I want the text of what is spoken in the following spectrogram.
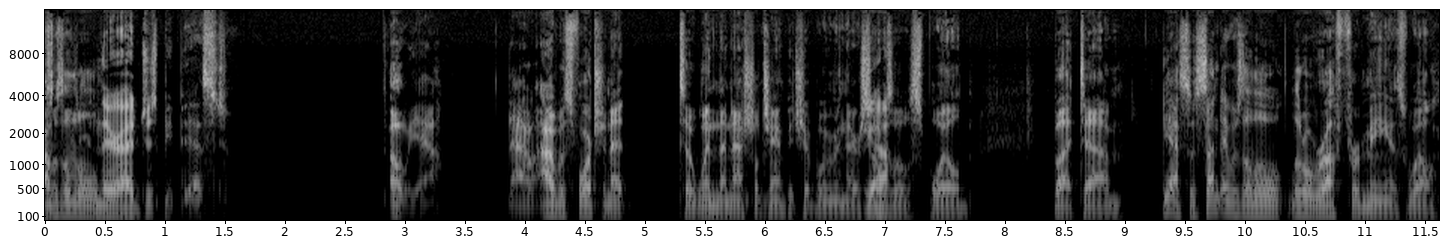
I was was a little. there. I'd just be pissed. Oh yeah, I, I was fortunate to win the national championship when we were there, so I was a little spoiled. But um, yeah, so Sunday was a little little rough for me as well.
